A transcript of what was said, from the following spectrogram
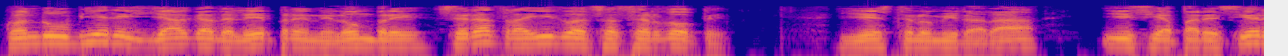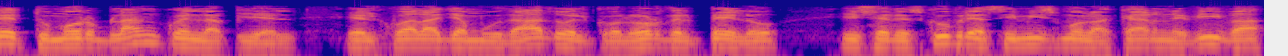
Cuando hubiere llaga de lepra en el hombre, será traído al sacerdote, y éste lo mirará, y si apareciere tumor blanco en la piel, el cual haya mudado el color del pelo, y se descubre asimismo la carne viva,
